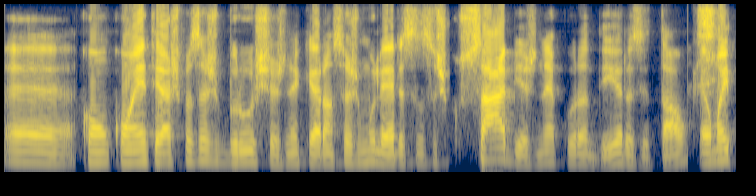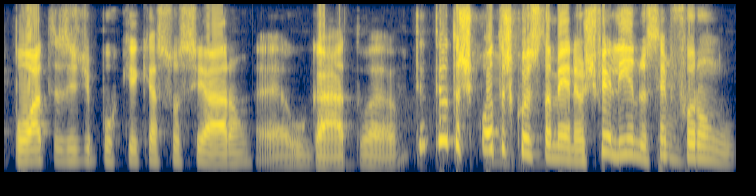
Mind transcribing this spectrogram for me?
é, com, com, entre aspas, as bruxas, né, que eram essas mulheres, essas sábias, né, curandeiras e tal. É uma hipótese de por que que associaram é, o gato a... Tem, tem outras, outras coisas também, né? Os felinos sempre foram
